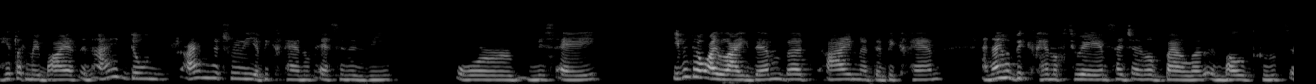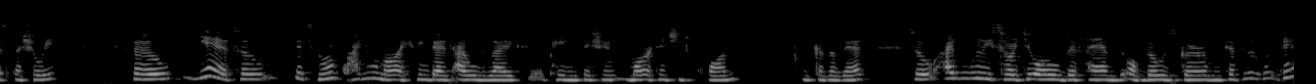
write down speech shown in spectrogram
he's like my bias, and I don't. I'm not really a big fan of SNSD or Miss A, even though I like them, but I'm not a big fan. And I'm a big fan of 2AM, since I love ballad and ballad groups especially. So yeah, so it's not quite normal. I think that I would like paying attention more attention to Kwon because of that. So I'm really sorry to all the fans of those girls because they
